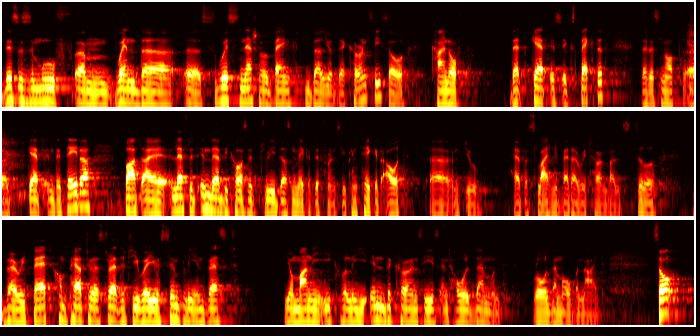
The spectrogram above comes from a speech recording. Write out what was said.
this is a move um, when the uh, Swiss National Bank devalued their currency. So kind of that gap is expected. That is not a gap in the data, but I left it in there because it really doesn't make a difference. You can take it out uh, and you have a slightly better return, but it's still very bad compared to a strategy where you simply invest your money equally in the currencies and hold them and roll them overnight. So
